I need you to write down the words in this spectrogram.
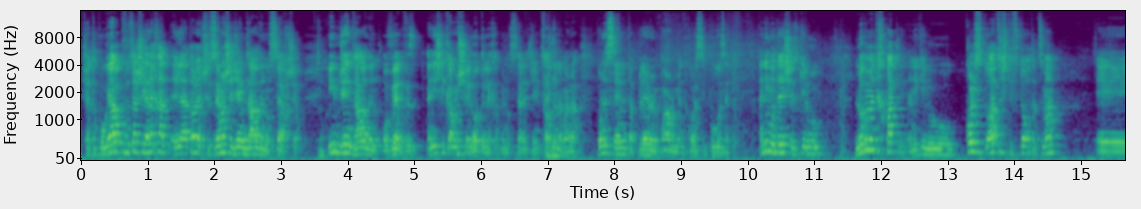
שאתה פוגע בקבוצה שאליה אליה אתה הולך, שזה מה שג'יימס הרדן עושה עכשיו. אם ג'יימס הרדן עובר, ואני יש לי כמה שאלות אליך בנושא על ג'יימס הרדן, אבל בוא נסיים את ה-player empowerment, כל הסיפור הזה. אני מודה שזה כאילו, לא באמת אכפת לי, אני כאילו, כל סיטואציה שתפתור את עצמה, אה,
